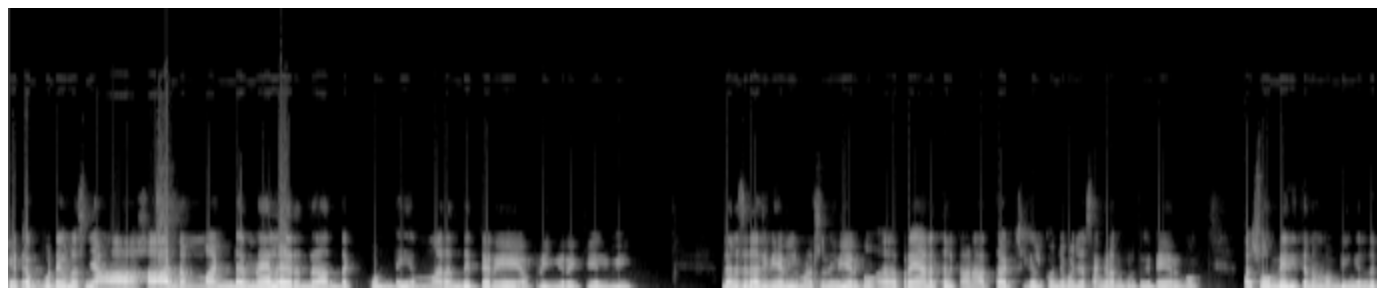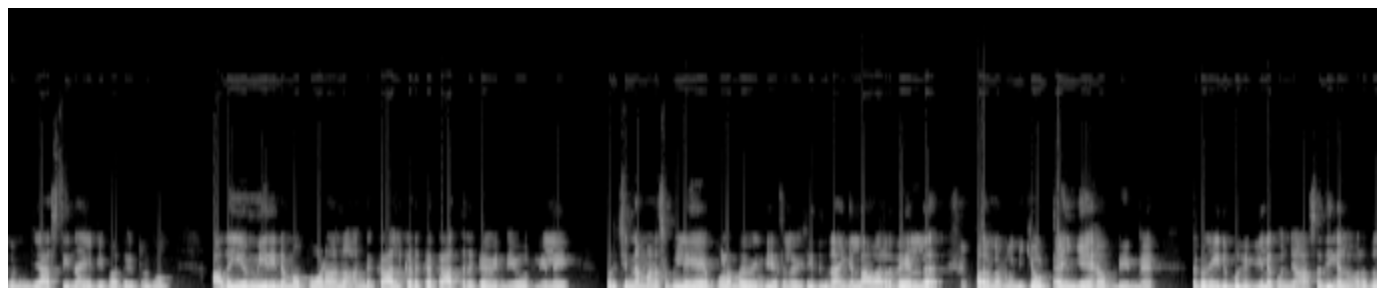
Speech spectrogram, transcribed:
கெட்டப் போட்டு இவ்வளோ செஞ்சு ஆஹா அந்த மண்டை மேலே இருந்த அந்த கொண்டைய மறந்துட்டனே அப்படிங்கிற கேள்வி. தனுசு ராசி நேர்கள் மனசுல நிறைய இருக்கும். பிரயாணத்திற்கான அத்தாட்சிகள் கொஞ்சம் கொஞ்சம் சங்கடம் கொடுத்துக்கிட்டே இருக்கும். சோம்பேறித்தனம் அப்படிங்கிறது கொஞ்சம் ஜாஸ்தி தான் எட்டி பார்த்துக்கிட்டு இருக்கும். அதையும் மீறி நம்ம போனாலும் அங்க கால் கடுக்க காத்திருக்க வேண்டிய ஒரு நிலை ஒரு சின்ன மனசுக்குள்ளேயே புலம்ப வேண்டிய சில விஷயத்துக்கு தான் இங்கெல்லாம் வரதே இல்லை. பாரு நம்மளை நிக்க விட்டாங்க அப்படின்னு. கொஞ்சம் இடுப்புக்கு கீழே கொஞ்சம் அசதிகள் வருது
